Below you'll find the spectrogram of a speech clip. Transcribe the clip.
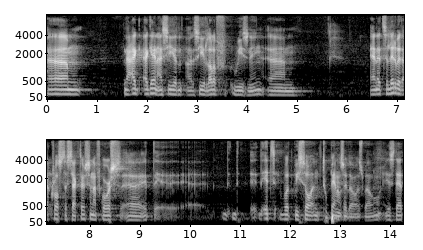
Um, now, I, again, I see, a, I see a lot of reasoning, um, and it's a little bit across the sectors. And of course, uh, it, uh, it's what we saw in two panels ago as well. Is that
